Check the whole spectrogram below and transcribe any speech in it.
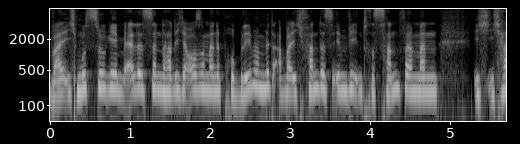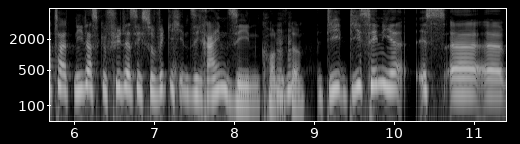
Weil ich muss zugeben, Allison hatte ich auch so meine Probleme mit, aber ich fand das irgendwie interessant, weil man, ich, ich hatte halt nie das Gefühl, dass ich so wirklich in sie reinsehen konnte. Die, die Szene hier ist äh, äh,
